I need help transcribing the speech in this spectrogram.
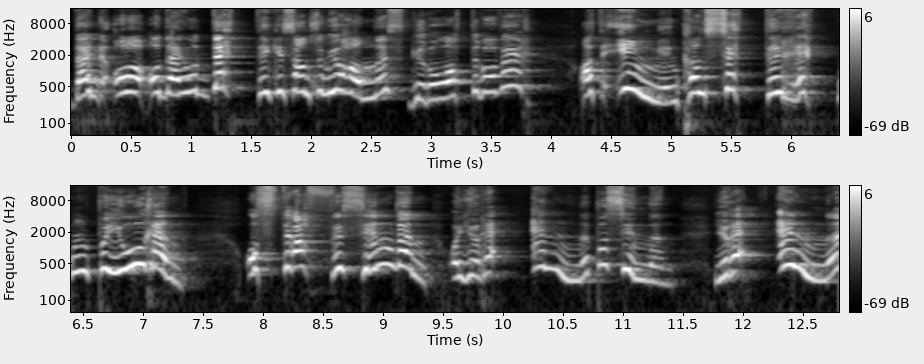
Det er, og, og, det er jo dette ikke sant, som Johannes gråter over. At ingen kan sette retten på jorden og straffe synden og gjøre ende på synden. Gjøre ende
